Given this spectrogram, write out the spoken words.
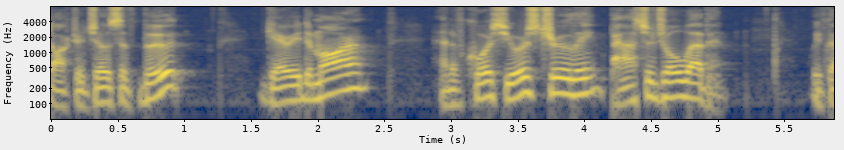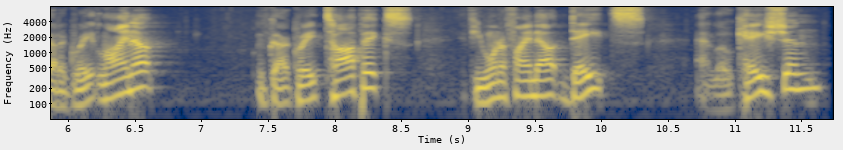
Dr. Joseph Boot, Gary DeMar, and of course yours truly, Pastor Joel Webbon. We've got a great lineup. We've got great topics. If you want to find out dates and location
